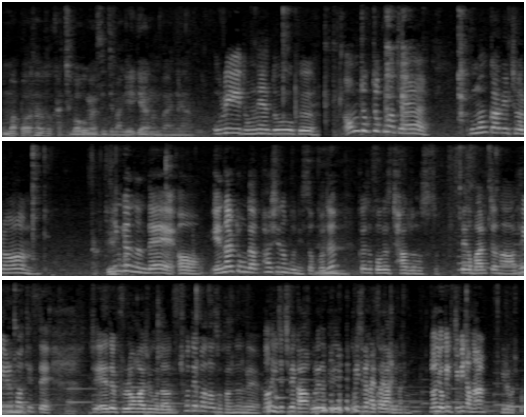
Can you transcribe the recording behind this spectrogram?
엄마 아빠가 사서 같이 먹으면서 이제 막 얘기하는 거 아니야. 우리 동네도 그 엄청 조그맣게 구멍가게처럼 닭집. 생겼는데 어 옛날 통닭 파시는 분 있었거든. 음. 그래서 거기서 자주 샀어. 내가 말했잖아 생일 음. 파티 때 이제 애들 불러가지고 나도 초대받아서 갔는데 너는 이제 집에 가. 우리들 그- 우리 집에 갈 거야. 이래가지고 넌 여기 집이잖아. 이래가지고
